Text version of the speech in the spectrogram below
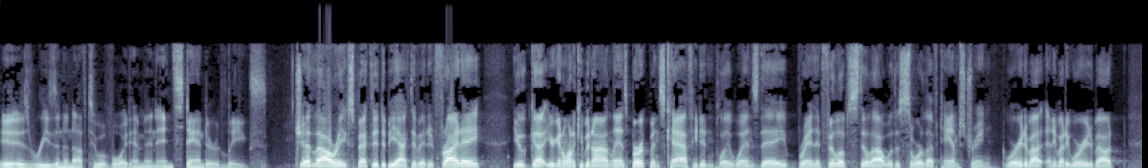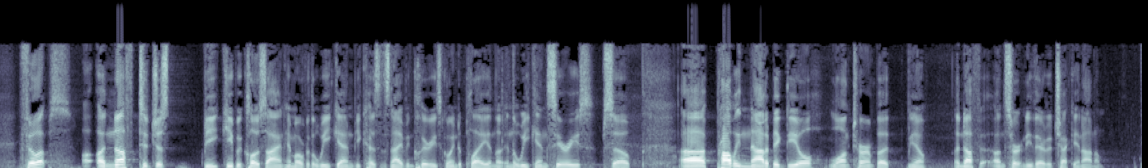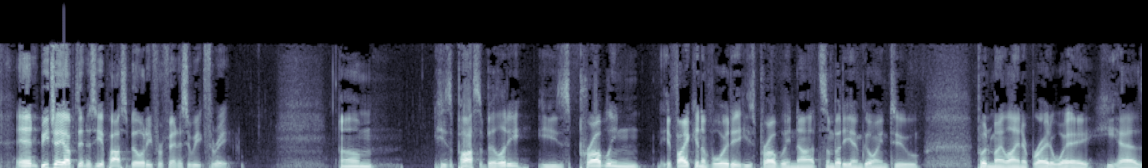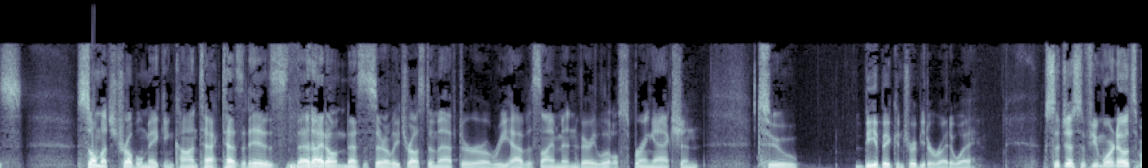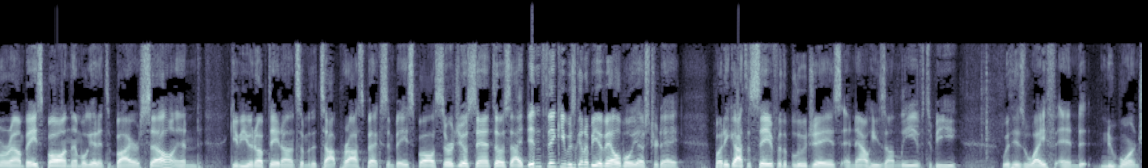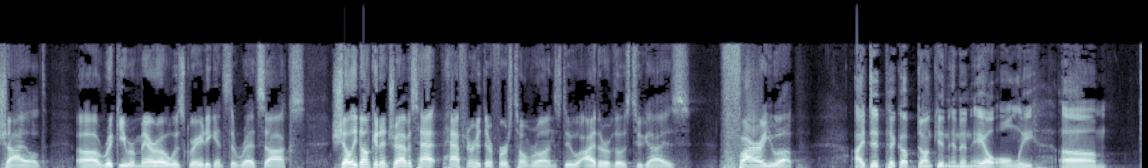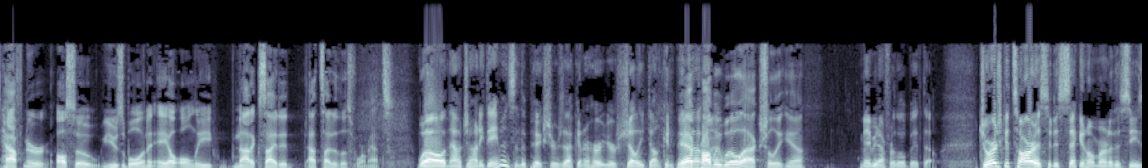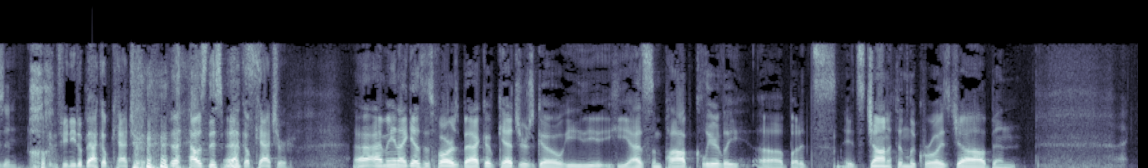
is reason enough to avoid him in, in standard leagues. Jed Lowrie expected to be activated Friday. You got, you're going to want to keep an eye on Lance Berkman's calf. He didn't play Wednesday. Brandon Phillips still out with a sore left hamstring. Worried about anybody? Worried about Phillips? Uh, enough to just be keep a close eye on him over the weekend because it's not even clear he's going to play in the in the weekend series. So uh, probably not a big deal long term, but you know enough uncertainty there to check in on him. And B.J. Upton is he a possibility for fantasy week three? Um, he's a possibility. He's probably, if I can avoid it, he's probably not somebody I'm going to put in my lineup right away. He has so much trouble making contact as it is that I don't necessarily trust him after a rehab assignment and very little spring action to be a big contributor right away. So just a few more notes from around baseball, and then we'll get into buy or sell and give you an update on some of the top prospects in baseball. Sergio Santos, I didn't think he was going to be available yesterday, but he got the save for the Blue Jays, and now he's on leave to be with his wife and newborn child. Uh, Ricky Romero was great against the Red Sox. Shelley Duncan and Travis Hafner hit their first home runs. Do either of those two guys fire you up? I did pick up Duncan in an AL only. Um, Hafner also usable in an AL only. Not excited outside of those formats. Well, now Johnny Damon's in the picture. Is that going to hurt your Shelley Duncan pickup? Yeah, probably no. will actually. Yeah, maybe not for a little bit though. George Kottaras hit his second home run of the season. if you need a backup catcher, how's this backup catcher? Uh, I mean, I guess as far as backup catchers go, he he has some pop clearly, uh, but it's it's Jonathan Lucroy's job, and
